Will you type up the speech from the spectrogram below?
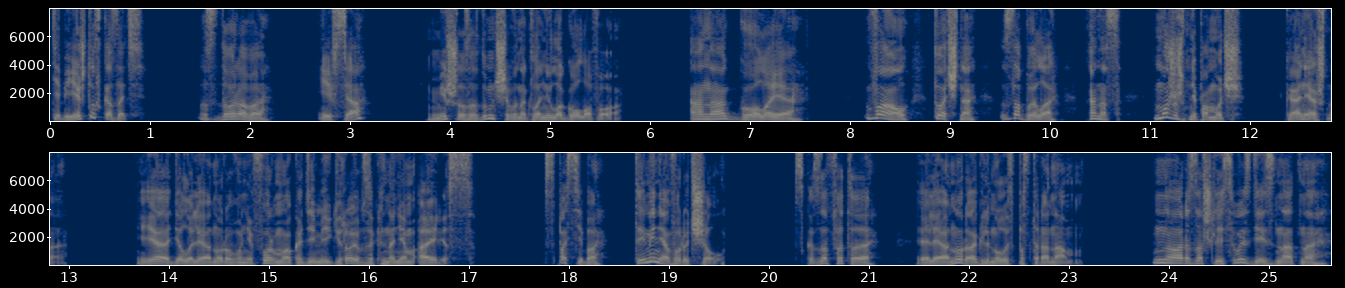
тебе есть что сказать?» «Здорово. И всё?» Миша задумчиво наклонила голову. «Она голая». «Вау, точно, забыла. Анас, можешь мне помочь?» «Конечно». Я одел Леонору в униформу Академии Героев заклинанием Айрис. «Спасибо, ты меня выручил». Сказав это, Элеонора оглянулась по сторонам. «Ну а разошлись вы здесь знатно».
